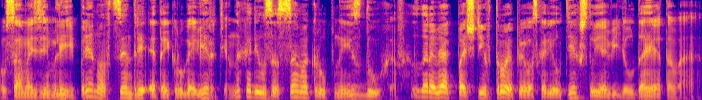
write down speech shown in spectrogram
У самой земли, прямо в центре этой круговерти, находился самый крупный из духов. Здоровяк почти втрое превосходил тех, что я видел до этого.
